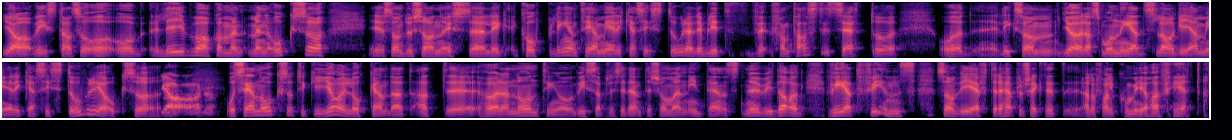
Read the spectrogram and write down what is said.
Ja visst, alltså, och, och liv bakom men, men också eh, som du sa nyss, eller, kopplingen till Amerikas historia. Det blir ett fantastiskt sätt att och, eh, liksom göra små nedslag i Amerikas historia också. Ja, Och sen också tycker jag är lockande att, att uh, höra någonting om vissa presidenter som man inte ens nu idag vet finns. Som vi efter det här projektet, i alla fall kommer jag att veta,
